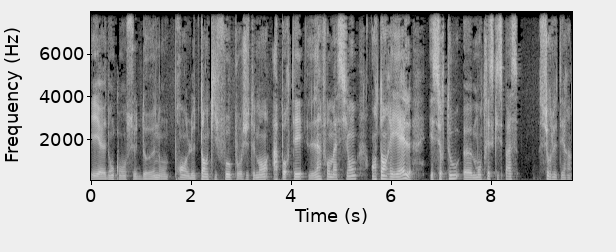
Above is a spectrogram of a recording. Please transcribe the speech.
Et euh, donc on se donne, on prend le temps qu'il faut pour justement apporter l'information en temps réel et surtout euh, montrer ce qui se passe sur le terrain.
